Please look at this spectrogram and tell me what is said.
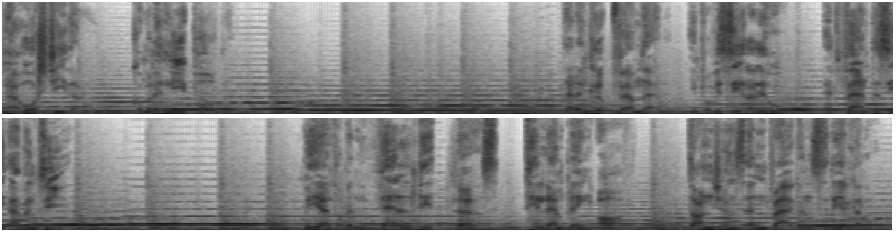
Den här årstiden kommer en ny podd. Där en grupp vänner improviserar ihop ett fantasy-äventyr. Med hjälp av en väldigt lös tillämpning av Dungeons and Dragons-reglerna.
